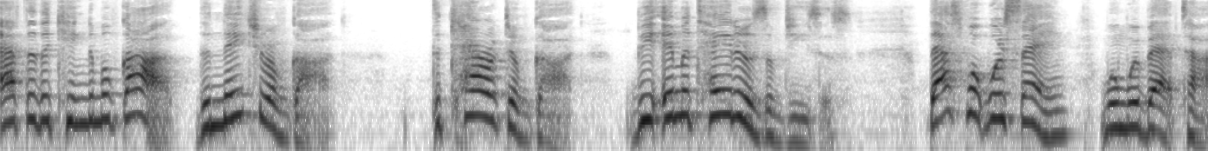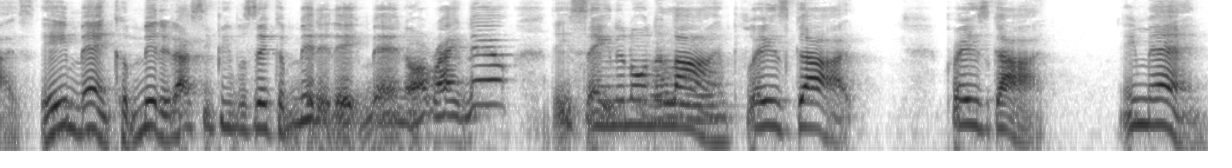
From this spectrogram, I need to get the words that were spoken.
after the kingdom of God, the nature of God, the character of God, be imitators of Jesus. That's what we're saying when we're baptized. Amen. Committed. I see people say committed. Amen. All right now. They saying it on the line. Praise God. Praise God. Amen.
